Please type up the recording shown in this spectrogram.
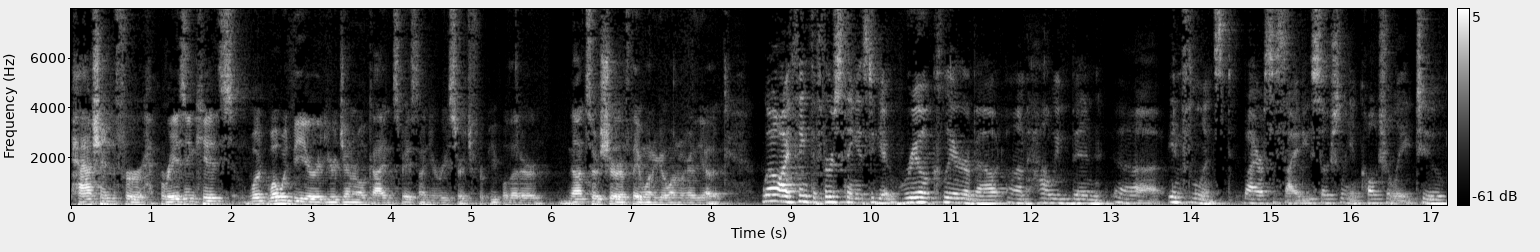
passion for raising kids, what what would be your, your general guidance based on your research for people that are not so sure if they want to go one way or the other? Well, I think the first thing is to get real clear about um, how we've been uh, influenced by our society, socially and culturally, to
